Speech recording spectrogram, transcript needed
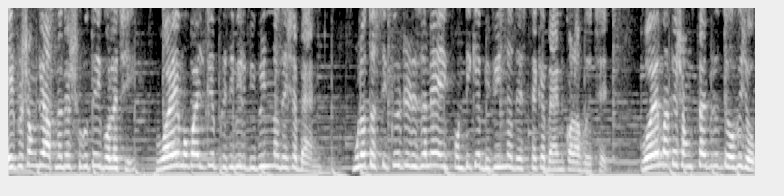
এই প্রসঙ্গে আপনাদের শুরুতেই বলেছি ওয়াই মোবাইলটি পৃথিবীর বিভিন্ন দেশে ব্যান্ড মূলত সিকিউরিটি রিজনে এই ফোনটিকে বিভিন্ন দেশ থেকে ব্যান করা হয়েছে। ওয়েমাতে সংস্থার বিরুদ্ধে অভিযোগ,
